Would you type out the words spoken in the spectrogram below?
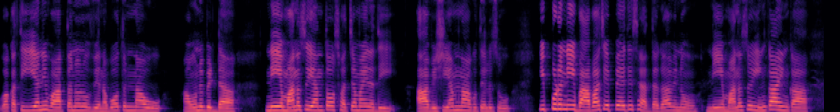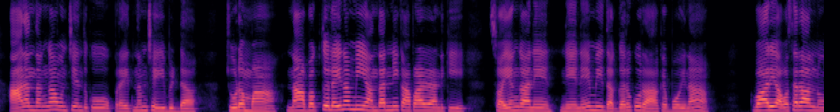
ఒక తీయని వార్తను నువ్వు వినబోతున్నావు. అవును బిడ్డ నీ మనసు ఎంతో స్వచ్ఛమైనది. ఆ విషయం నాకు తెలుసు. ఇప్పుడు నీ బాబా చెప్పేది శ్రద్ధగా విను. నీ మనసు ఇంకా ఇంకా ఆనందంగా ఉంచేందుకు ప్రయత్నం చేయి బిడ్డ. చూడమ్మా నా భక్తులైన మీ అందరినీ కాపాడడానికి స్వయంగానే నేనే మీ దగ్గరకు రాకపోయినా వారి అవసరాలను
